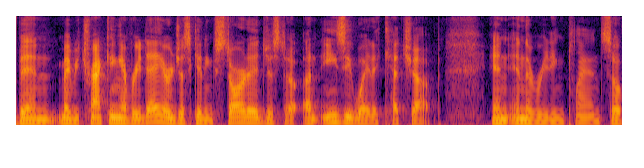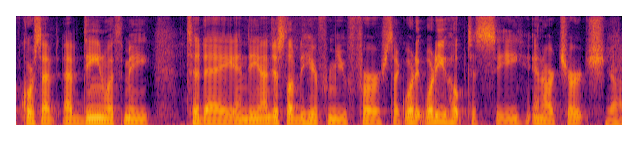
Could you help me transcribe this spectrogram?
been maybe tracking every day or just getting started, just a, an easy way to catch up in, in the reading plan. So, of course, I've, I've Dean with me today. And Dean, I'd just love to hear from you first. Like, what, what do you hope to see in our church Yeah.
